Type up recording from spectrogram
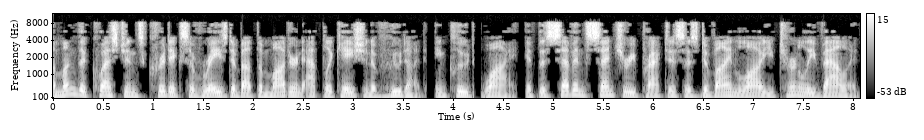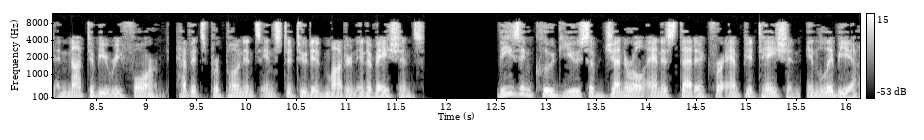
Among the questions critics have raised about the modern application of hudud, include, why, if the 7th-century practice is divine law eternally valid and not to be reformed, have its proponents instituted modern innovations? These include use of general anesthetic for amputation in Libya,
